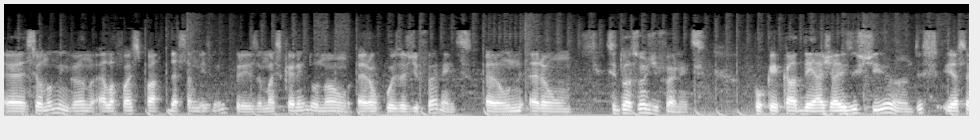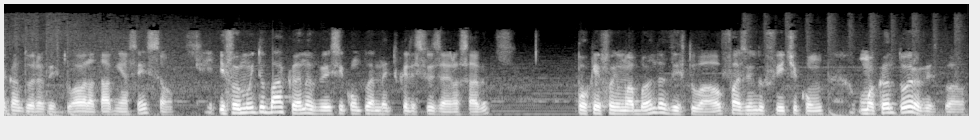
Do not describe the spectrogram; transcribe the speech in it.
é, se eu não me engano, ela faz parte dessa mesma empresa, mas querendo ou não, eram coisas diferentes, eram, eram situações diferentes. Porque KDA já existia antes e essa cantora virtual ela estava em ascensão. E foi muito bacana ver esse complemento que eles fizeram, sabe? Porque foi uma banda virtual fazendo feat com uma cantora virtual.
